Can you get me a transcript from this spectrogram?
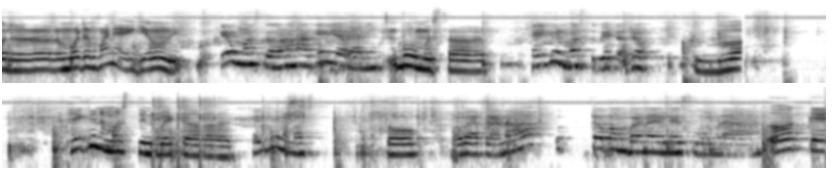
ઓલે મોઢામાં પાણી આવી ગયા મમ્મી. કેવું મસ્ત અણહાર કેવી આવે આની? બહુ મસ્ત થઈ ગયું ને મસ્ત બેટર જો. થઈ ગયું ને મસ્તીનું બેટર? થઈ ગયું ને મસ્ત. તો? હવે આપણે આના ઉત્તપમ બનાવી લેશું હમણાં. ઓકે.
